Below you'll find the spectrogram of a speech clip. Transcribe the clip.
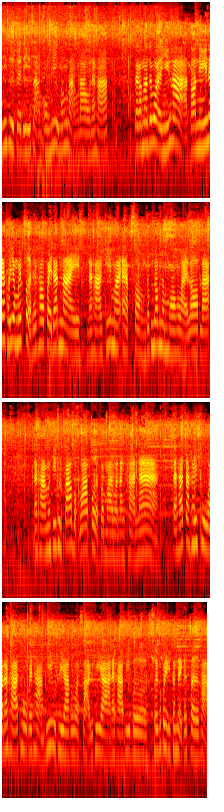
นี่คือเจะดีย์สามองค์ที่อยู่ข้างหลังเรานะคะ แต่กำลังจะบอกอย่างนี้ค่ะ ตอนนี้เนี่ยเขายังไม่เปิดให้เข้าไปด้านในนะคะกี้มาแอบส่องด้อมๆมองหลายรอบแล้วนะคะเมื่อกี้คุณป้าบอกว่าเปิดประมาณวันอังคารหน้า แต่ถ้าจะให้ชัวร์นะคะ โทรไปถามที่อุทยานประวัติศาสตร์อยุธยานะคะ มีเบอร์เซิร์ชเข้าไปในอินเทอร์เน็ตก็เจอค่ะ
